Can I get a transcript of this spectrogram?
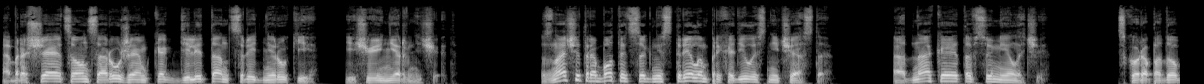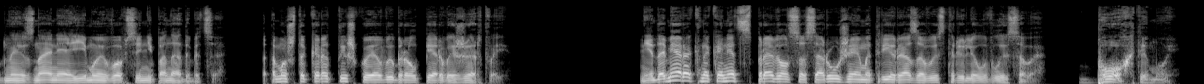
Обращается он с оружием как дилетант средней руки, еще и нервничает. Значит, работать с огнестрелом приходилось нечасто. Однако это все мелочи. Скоро подобные знания ему и вовсе не понадобятся, потому что коротышку я выбрал первой жертвой. Недомерок, наконец, справился с оружием и три раза выстрелил в Лысого. Бог ты мой!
